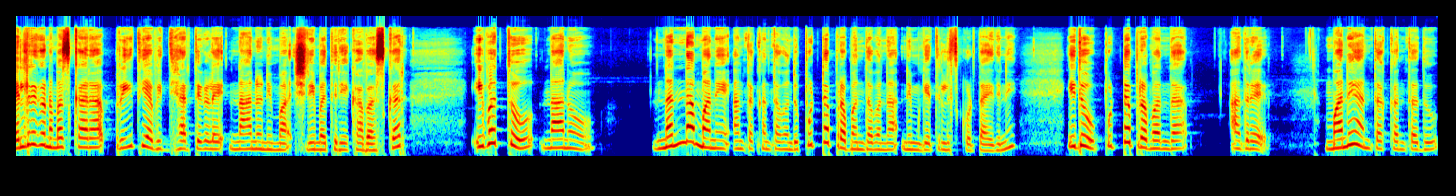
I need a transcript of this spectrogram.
ಎಲ್ರಿಗೂ ನಮಸ್ಕಾರ. ಪ್ರೀತಿಯ ವಿದ್ಯಾರ್ಥಿಗಳೇ, ನಾನು ನಿಮ್ಮ ಶ್ರೀಮತಿ ರೇಖಾ ಭಾಸ್ಕರ್. ಇವತ್ತು ನಾನು ನನ್ನ ಮನೆ ಅಂತಕ್ಕಂಥ ಒಂದು ಪುಟ್ಟ ಪ್ರಬಂಧವನ್ನು ನಿಮಗೆ ತಿಳಿಸ್ಕೊಡ್ತಾ ಇದ್ದೀನಿ. ಇದು ಪುಟ್ಟ ಪ್ರಬಂಧ, ಆದರೆ ಮನೆ ಅಂತಕ್ಕಂಥದ್ದು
